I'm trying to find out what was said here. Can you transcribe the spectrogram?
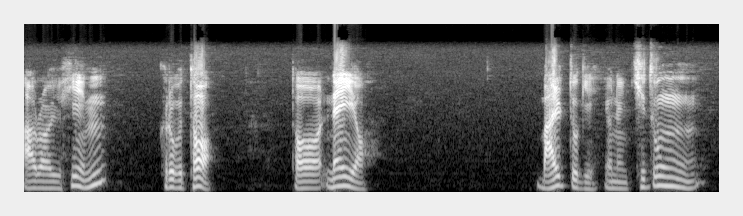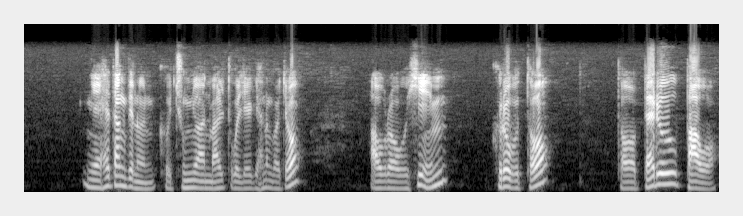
him 그로부터 더 네이어 말뚝이 이는 기둥에 해당되는 그 중요한 말뚝을 얘기하는 거죠. him 그로부터 더 베르 바워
